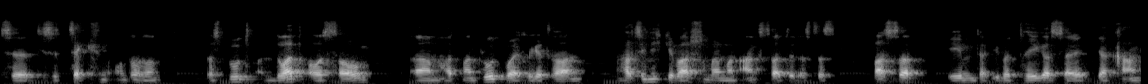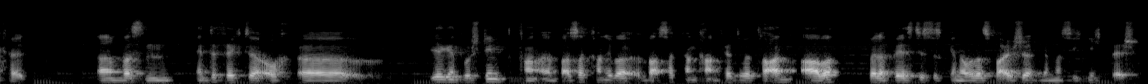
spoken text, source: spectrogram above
diese, diese Zecken und, und, und das Blut dort aussaugen, ähm, hat man Blutbeutel getragen. Man hat sich nicht gewaschen, weil man Angst hatte, dass das Wasser eben der Überträger sei der Krankheit. Ähm, was im Endeffekt ja auch äh, irgendwo stimmt. Kann, äh, Wasser, kann über, Wasser kann Krankheit übertragen, aber bei der Pest ist es genau das Falsche, wenn man sich nicht wäscht.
